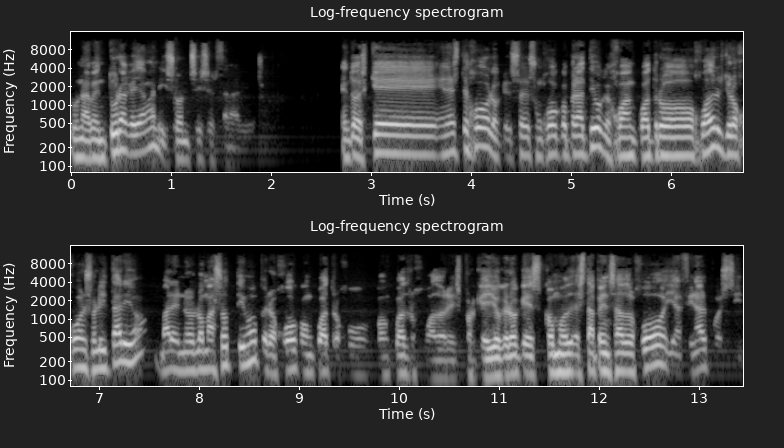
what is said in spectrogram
una aventura que llaman y son seis escenarios. Entonces, que en este juego, lo que es, un juego cooperativo que juegan cuatro jugadores, yo lo juego en solitario, ¿vale? No es lo más óptimo, pero juego con cuatro, con cuatro jugadores, porque yo creo que es como está pensado el juego y al final, pues si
